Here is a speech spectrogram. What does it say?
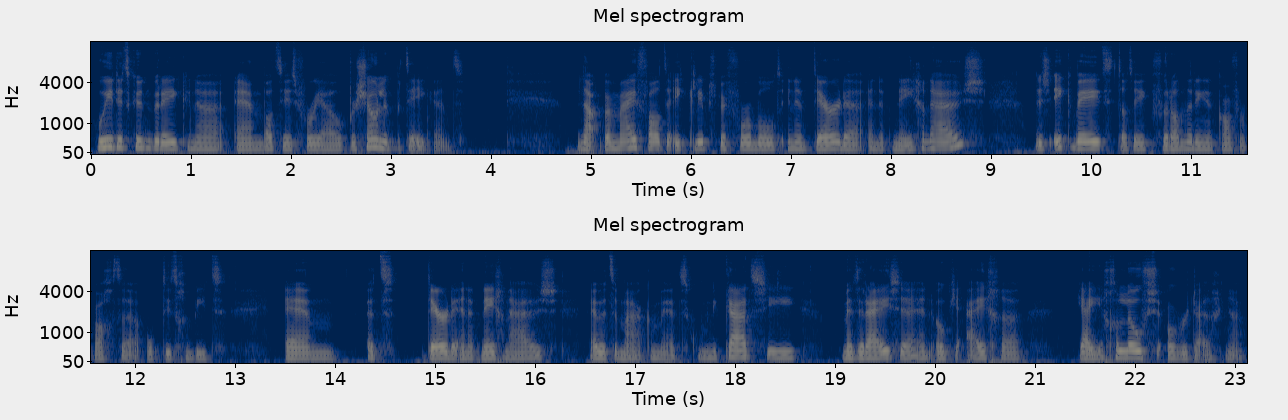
hoe je dit kunt berekenen en wat dit voor jou persoonlijk betekent. Nou, bij mij valt de eclipse bijvoorbeeld in het derde en het negende huis. Dus ik weet dat ik veranderingen kan verwachten op dit gebied. En het derde en het negende huis hebben te maken met communicatie, met reizen en ook je eigen, ja, je geloofsovertuigingen.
